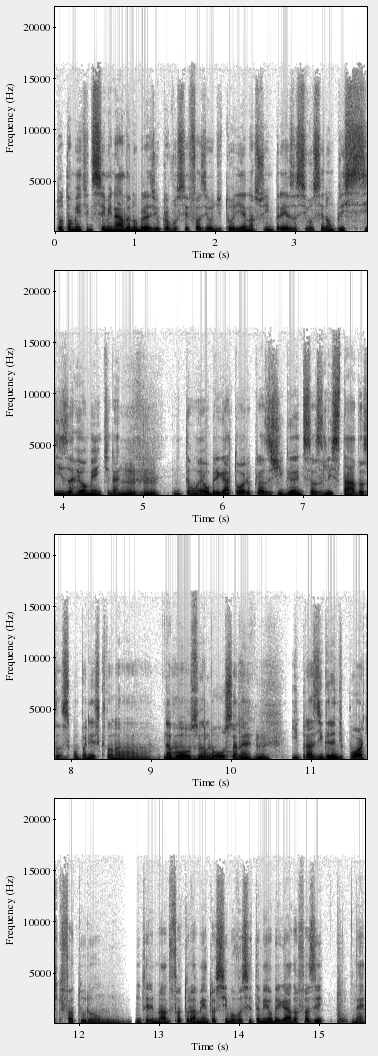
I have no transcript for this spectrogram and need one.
totalmente disseminada no Brasil para você fazer auditoria na sua empresa se você não precisa realmente, né? Uhum. Então é obrigatório para as gigantes, as listadas, as companhias que estão na, Na bolsa, na né? bolsa, né? Uhum. E para as de grande porte, que faturam um determinado faturamento acima, você também é obrigado a fazer, né?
